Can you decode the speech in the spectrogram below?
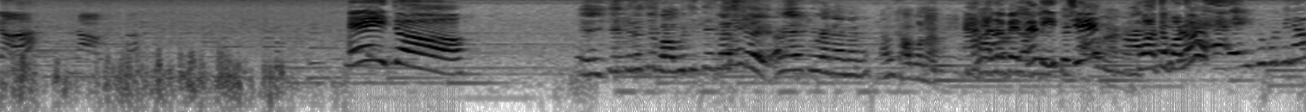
না না এই তো এই কে কিনেছে বাবুজি কে গ্লাসকে আমি একটু না না না, আমি খাব না ভালোবেসে দিচ্ছে খাব না, না। কত বড় এইটুকু দিলেও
